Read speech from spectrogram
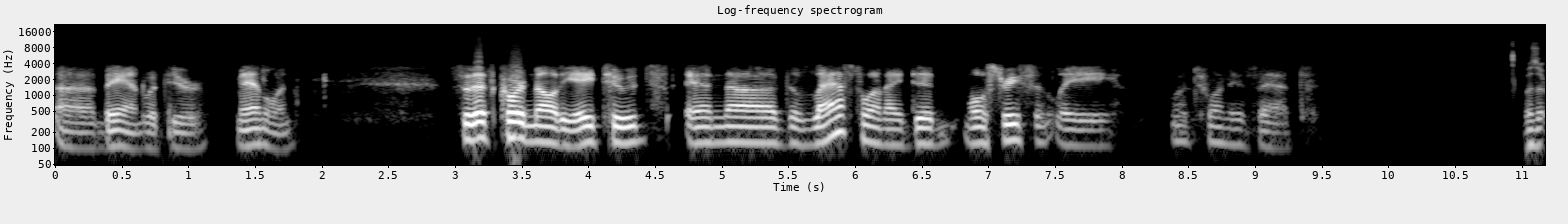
uh, band with your mandolin. So that's chord melody etudes, and uh, the last one I did most recently. Which one is that? Was it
